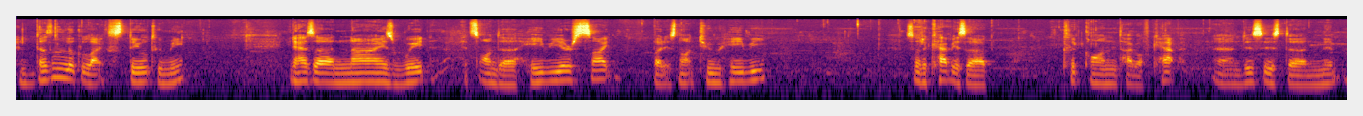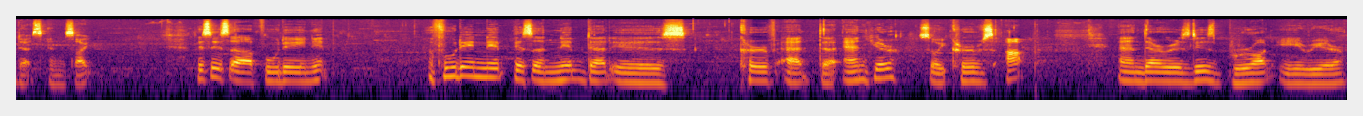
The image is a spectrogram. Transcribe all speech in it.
it doesn't look like steel to me. It has a nice weight. It's on the heavier side but it's not too heavy. So the cap is a click-on type of cap and this is the nib that's inside. This is a Fude nib. A Fude nib is a nib that is curved at the end here so it curves up and there is this broad area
